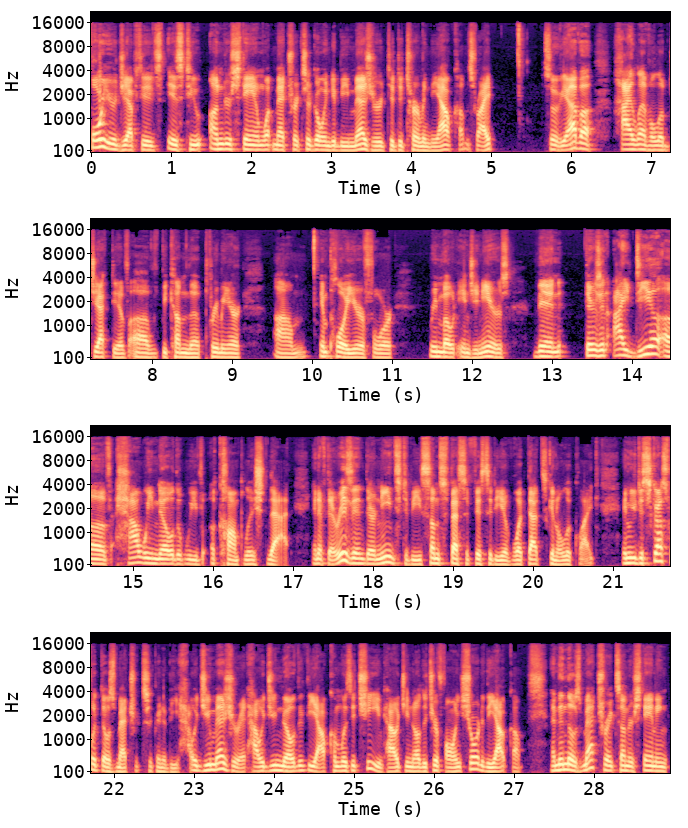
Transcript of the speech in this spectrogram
for your objectives is to understand what metrics are going to be measured to determine the outcomes. Right. So if you have a high level objective of become the premier um, employer for remote engineers, then there's an idea of how we know that we've accomplished that. And if there isn't, there needs to be some specificity of what that's going to look like. And you discuss what those metrics are going to be. How would you measure it? How would you know that the outcome was achieved? How would you know that you're falling short of the outcome? And then those metrics, understanding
